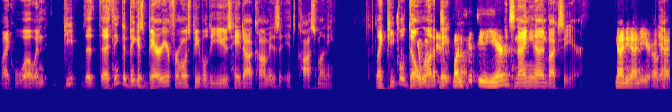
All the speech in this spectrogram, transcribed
I'm like, whoa! And peop, the, the I think the biggest barrier for most people to use Hey.com is it costs money. Like people don't want to pay one fifty a year. It's ninety nine bucks a year. 99 a year. Okay.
